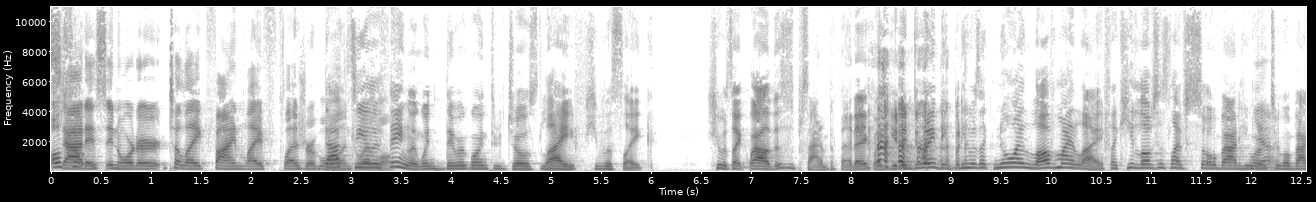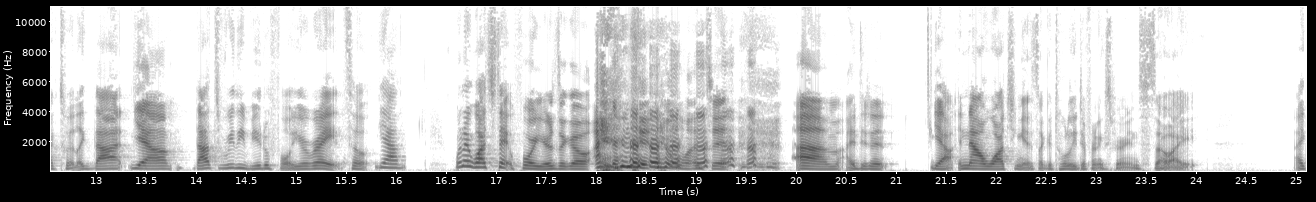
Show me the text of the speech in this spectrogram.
Also- status in order to like find life pleasurable that's and the other thing. Like when they were going through Joe's life, he was like, she was like, "Wow, this is sad and pathetic. Like you didn't do anything." But he was like, "No, I love my life. Like he loves his life so bad, he wanted Yeah. to go back to it. Like that. yeah That's really beautiful. You're right. So yeah, when I watched it four years ago, I didn't watch it. Um, I didn't. Yeah, and now watching it is like a totally different experience. So I, I,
